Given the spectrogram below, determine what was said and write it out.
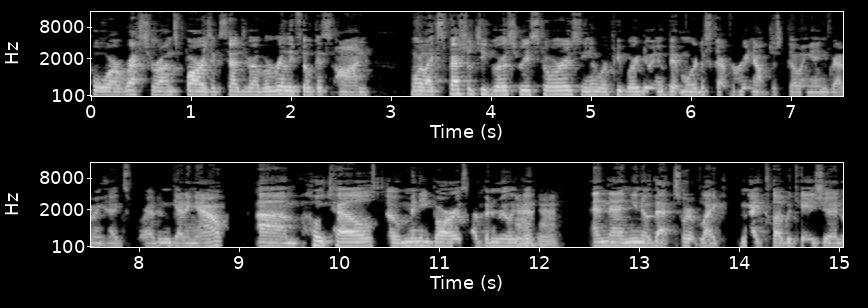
for restaurants, bars, etc., we're really focused on more like specialty grocery stores, you know, where people are doing a bit more discovery, not just going in, grabbing eggs, bread, and getting out. Um, hotels, so mini bars have been really good. Mm-hmm. And then, you know, that sort of like nightclub occasion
